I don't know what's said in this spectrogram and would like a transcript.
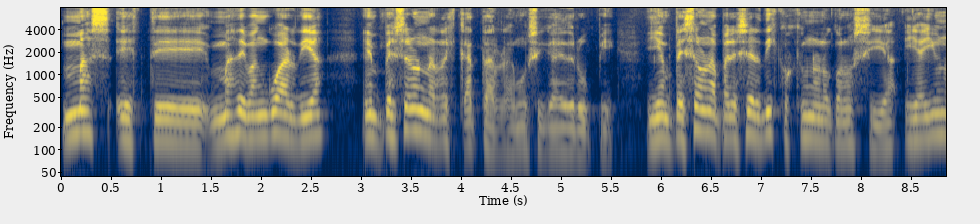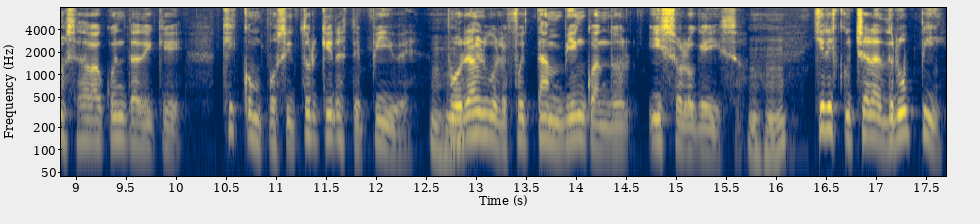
más, este, más de vanguardia empezaron a rescatar la música de Drupi y empezaron a aparecer discos que uno no conocía y ahí uno se daba cuenta de que qué compositor que era este pibe. Por algo le fue tan bien cuando hizo lo que hizo. ¿Quiere escuchar a Drupi?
